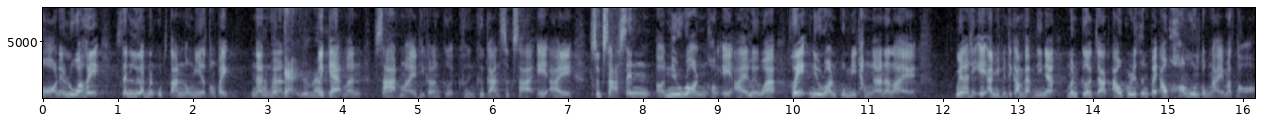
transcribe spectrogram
มองเนี่ยรู้ว่าเฮ้ยเส้นเลือดมันอุดตันตรงนี้เราต้องไปนั่นไปมันแกะอยู่นะไปแกะมันศาสตร์ใหม่ที่กำลังเกิดขึ้นคือการศึกษา AI ศึกษาเส้นนิวรอนของ AI เลยว่าเฮ้ยนิวรอนกลุ่มนี้ทำงานอะไร เวลาที่ AI มีพฤติกรรมแบบนี้เนี่ยมันเกิดจากอัลกอริทึมไปเอาข้อมูลตรงไหนมาตอบ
